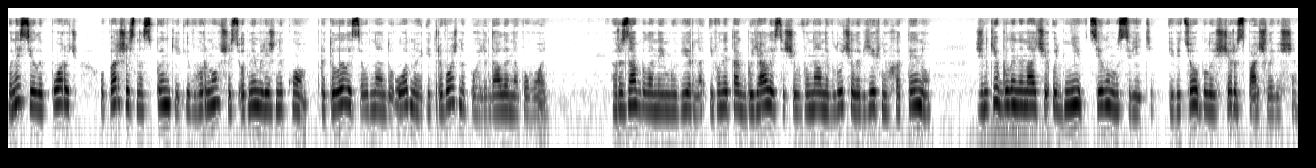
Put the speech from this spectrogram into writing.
Вони сіли поруч, упершись на спинки і, вгорнувшись одним ліжником, притулилися одна до одної і тривожно поглядали на вогонь. Гроза була неймовірна, і вони так боялися, щоб вона не влучила в їхню хатину. Жінки були неначе одні в цілому світі, і від цього було ще розпачливіше.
